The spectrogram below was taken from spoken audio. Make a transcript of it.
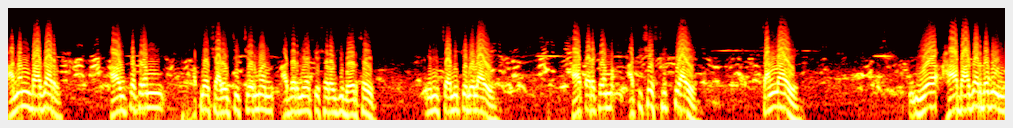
आनंद बाजार हा उपक्रम आपल्या शाळेचे चेअरमन आदरणीय केशवरावजी भोरसाहेब यांनी चालू केलेला आहे. हा कार्यक्रम अतिशय स्तृप्ती आहे चांगला आहे. हा बाजार बघून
